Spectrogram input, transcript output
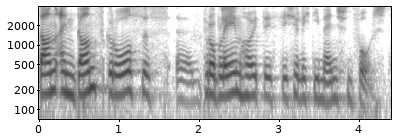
Dann ein ganz großes äh, Problem heute ist sicherlich die Menschenfurcht.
